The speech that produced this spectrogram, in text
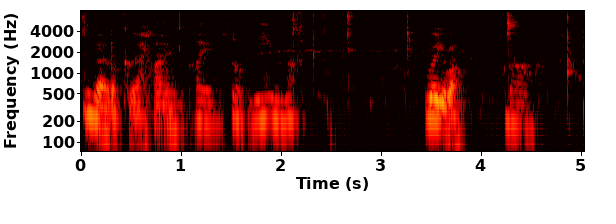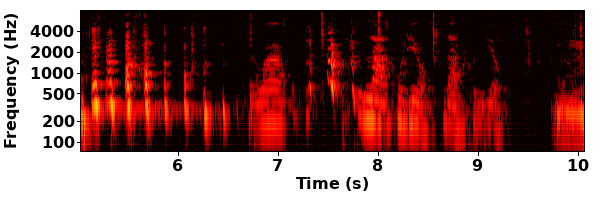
นี่แบบบักเขือคอยคอยโศกดีอยู่เนาะรวยอยู่บ่บอแต่ว่าเป็นหลานคนเดียวหลานคนเดียว อืม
